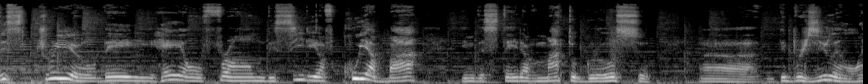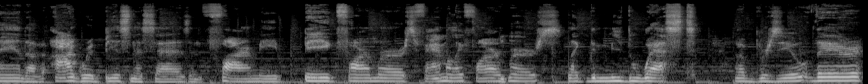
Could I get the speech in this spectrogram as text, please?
This trio, they hail from the city of Cuiabá in the state of Mato Grosso, uh, the Brazilian land of agribusinesses and farming, big farmers, family farmers, like the Midwest of Brazil there.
